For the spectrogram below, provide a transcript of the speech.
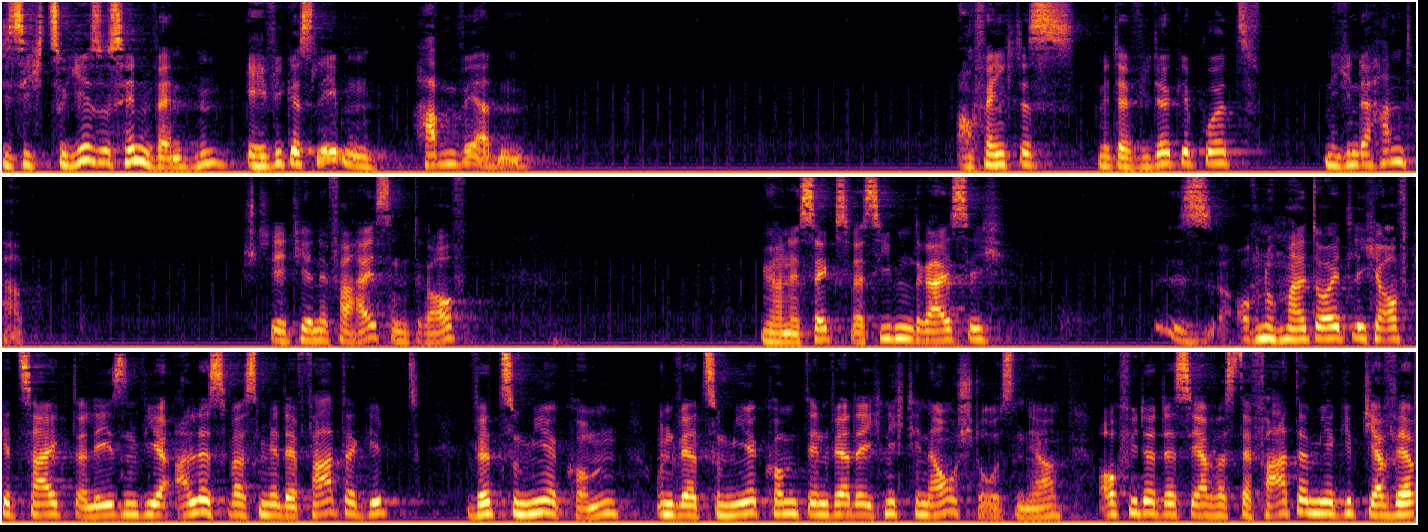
die sich zu Jesus hinwenden, ewiges Leben haben werden. Auch wenn ich das mit der Wiedergeburt nicht in der Hand habe. Steht hier eine Verheißung drauf. Johannes 6, Vers 37, ist auch nochmal deutlich aufgezeigt. Da lesen wir, alles, was mir der Vater gibt, wird zu mir kommen. Und wer zu mir kommt, den werde ich nicht hinausstoßen. Ja? Auch wieder das, ja, was der Vater mir gibt. Ja, wer,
